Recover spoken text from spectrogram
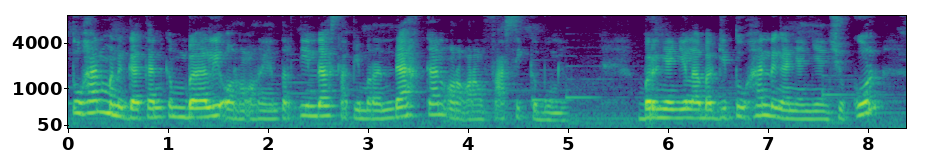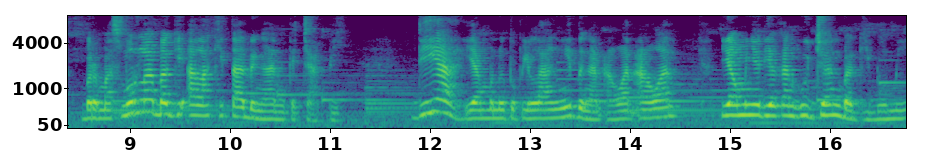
Tuhan menegakkan kembali orang-orang yang tertindas tapi merendahkan orang-orang fasik ke bumi. Bernyanyilah bagi Tuhan dengan nyanyian syukur, bermasmurlah bagi Allah kita dengan kecapi. Dia yang menutupi langit dengan awan-awan, yang menyediakan hujan bagi bumi,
